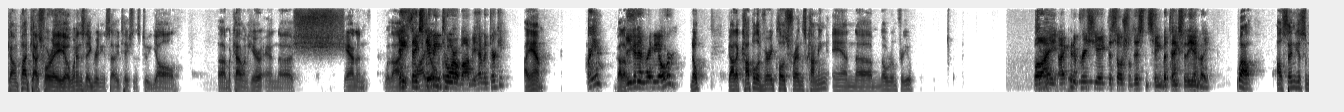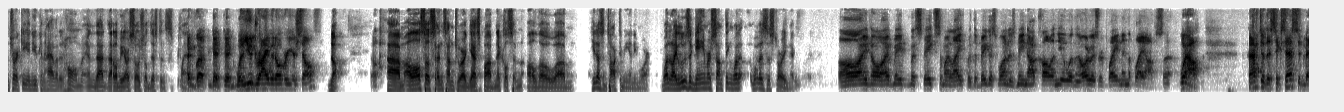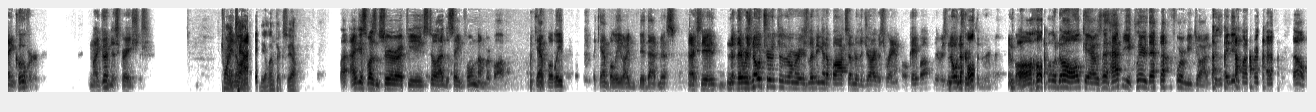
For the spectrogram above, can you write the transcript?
McCown podcast for a uh, Wednesday. Greetings, salutations to y'all. Uh, McCown here and uh, Shannon with eyes. Hey, Thanksgiving tomorrow, Bob. You having turkey? I am. Are you? Got Are you going to invite me over? nope. Got a couple of very close friends coming, and um, no room for you. Well, Sorry. I, I can appreciate the social distancing, but thanks for the invite. Well, I'll send you some turkey, and you can have it at home, and that that'll be our social distance plan. Good, well, good, good. Will you drive it over yourself? No. Oh. Um, I'll also send some to our guest Bob Nicholson, although um, he doesn't talk to me anymore. What did I lose a game or something? What What is the story, Nick? Oh, I know. I've made mistakes in my life, but the biggest one is me not calling you when the Oilers are playing in the playoffs. Uh, Well, after the success in Vancouver, my goodness gracious. 2010, I- the Olympics. Yeah. I- I just wasn't sure if you still had the same phone number, Bob. I can't believe. I can't believe I did that miss. Actually, there was no truth to the rumor he was living in a box under the Jarvis ramp. Okay, Bob? There was no, No. truth to the rumor. Oh no, okay. I was happy you cleared that up for me, John, because I didn't want to bring that up myself.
